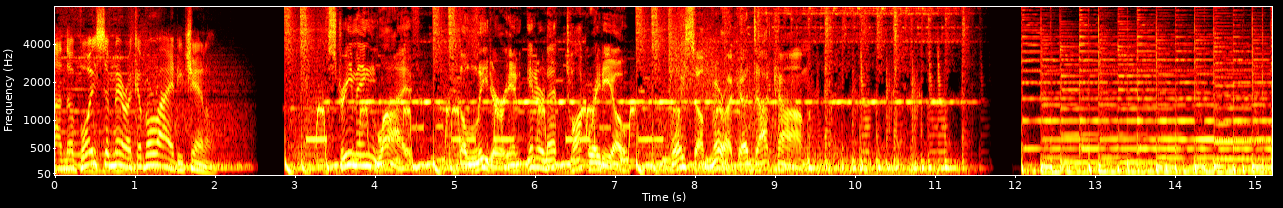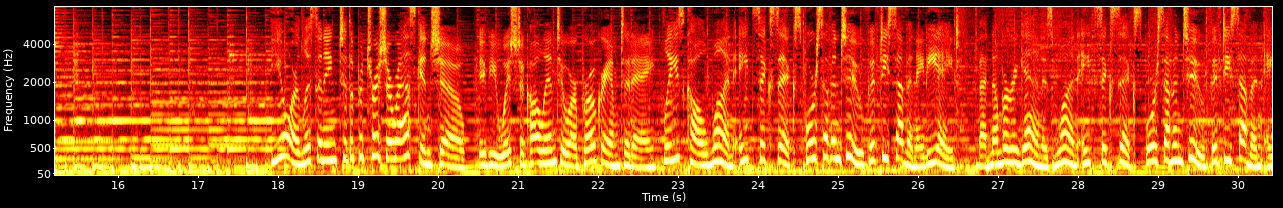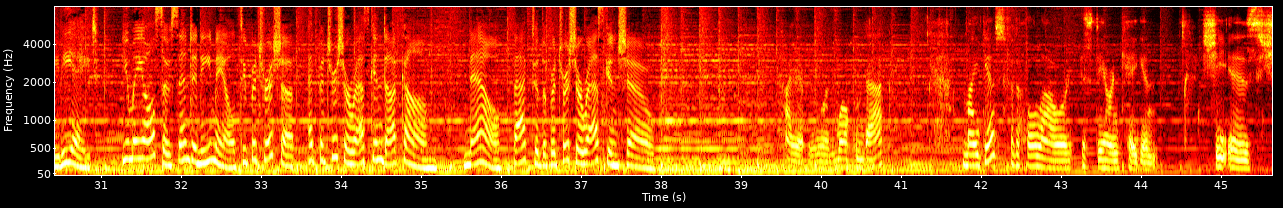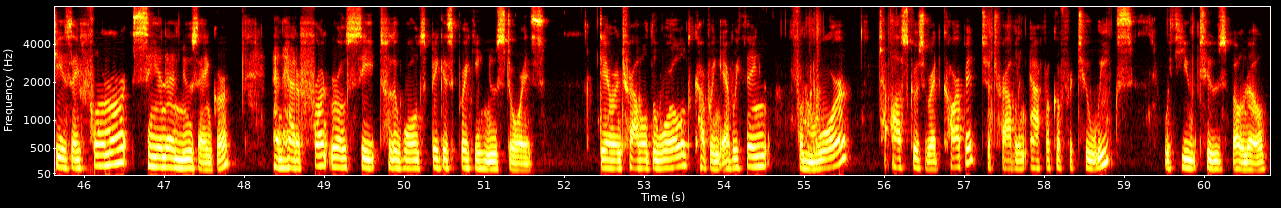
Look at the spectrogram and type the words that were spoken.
on the Voice America Variety Channel. Streaming live. The leader in Internet talk radio. VoiceAmerica.com. You are listening to The Patricia Raskin Show. If you wish to call into our program today, please call 1 866 472 5788. That number again is 1 866 472 5788. You may also send an email to patricia at patriciaraskin.com. Now, back to The Patricia Raskin Show. Hi, everyone. Welcome back. My guest for the whole hour is Daryn Kagan. She is she is a former CNN news anchor and had a front row seat to the world's biggest breaking news stories. Daryn traveled the world covering everything from war to Oscar's red carpet to traveling Africa for two weeks with U2's Bono.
